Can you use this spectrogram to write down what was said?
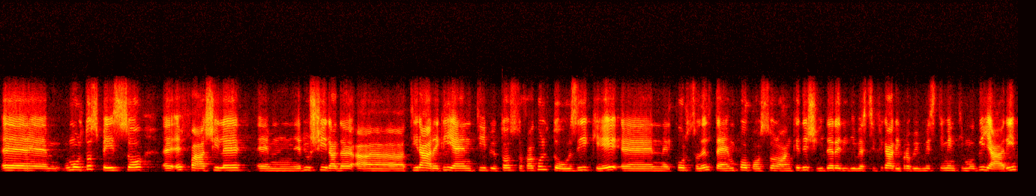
eh, molto spesso eh, è facile ehm, riuscire ad, attirare clienti piuttosto facoltosi che eh, nel corso del tempo possono anche decidere di diversificare i propri investimenti immobiliari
